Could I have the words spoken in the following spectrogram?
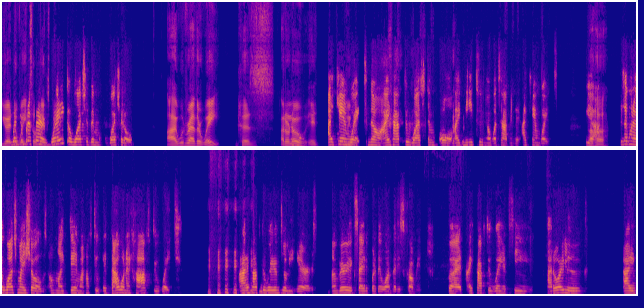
You had But to wait till prefer next week. wait or watch it them watch it all? I would rather wait because I don't know it. I can't We- wait. No, I have to watch them all. I need to know what's happening. I can't wait. Yeah. Uh-huh. It's like when I watch my shows, I'm like, damn, I have to eh, that one I have to wait. I have to wait until it airs. I'm very excited for the one that is coming. But I have to wait and see how do I look. I'm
